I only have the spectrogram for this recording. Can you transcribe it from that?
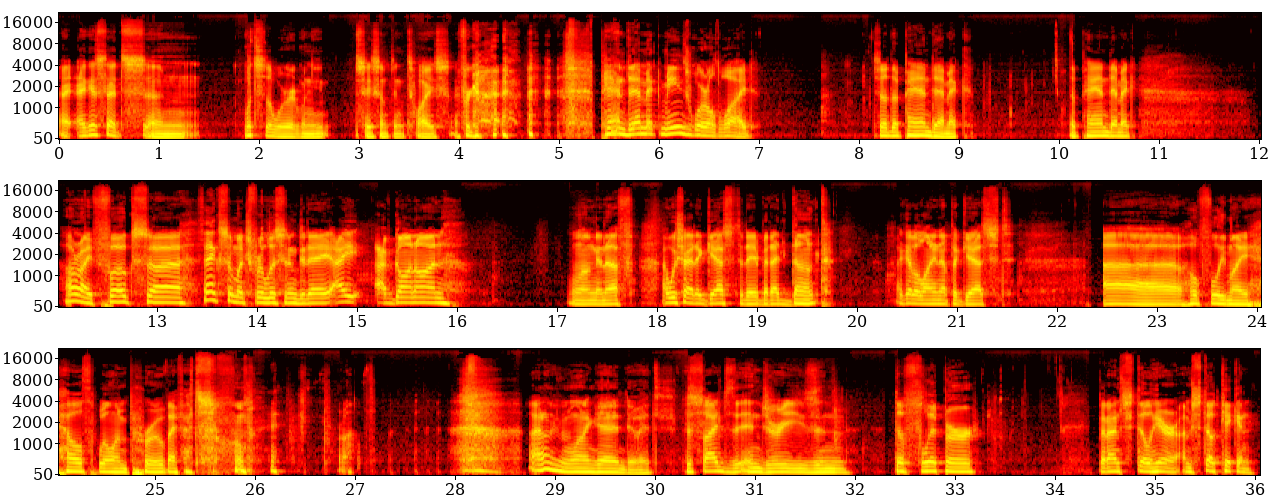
I, I guess that's um, what's the word when you say something twice? I forgot. pandemic means worldwide. So the pandemic the pandemic. All right, folks. Uh, thanks so much for listening today. I I've gone on long enough. I wish I had a guest today, but I don't. I got to line up a guest. Uh, hopefully, my health will improve. I've had so many problems. I don't even want to get into it. Besides the injuries and the flipper, but I'm still here. I'm still kicking.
